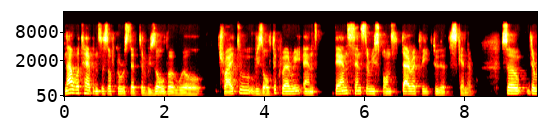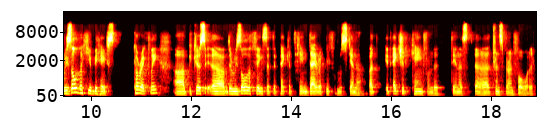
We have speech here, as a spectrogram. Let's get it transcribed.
now what happens is, of course, that the resolver will try to resolve the query and then sends the response directly to the scanner. So the resolver here behaves correctly uh, because uh, the resolver thinks that the packet came directly from the scanner, but it actually came from the DNS uh, transparent forwarder.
